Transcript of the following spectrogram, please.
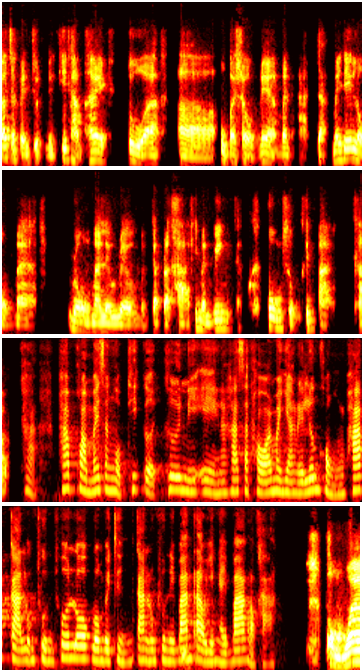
ก็จะเป็นจุดหนึ่งที่ทำให้ตัวอุปสงค์เนี่ยมันอาจจะไม่ได้ลงมาลงมาเร็วๆ เหมือนกับราคาที่มันวิ่งพุ่งสูงขึ้นไปครับค่ะภาพความไม่สงบที่เกิดขึ้นนี้เองนะคะ สะท้อนมายังในเรื่องของภาพการลงทุนทั่วโลกรวมไปถึงการลงทุนในบ้านเรายังไงบ้างหรอคะผมว่า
